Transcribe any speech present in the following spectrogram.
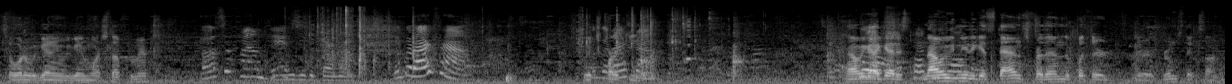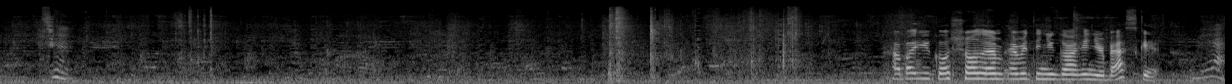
So what are we getting? we getting more stuff from here? I also found this. Look at that one. Look what I found. Which Look what I parking? Found. Now we gotta get This it. Now we need to get stands for them to put their, their broomsticks on. How about you go show them everything you got in your basket? yeah.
